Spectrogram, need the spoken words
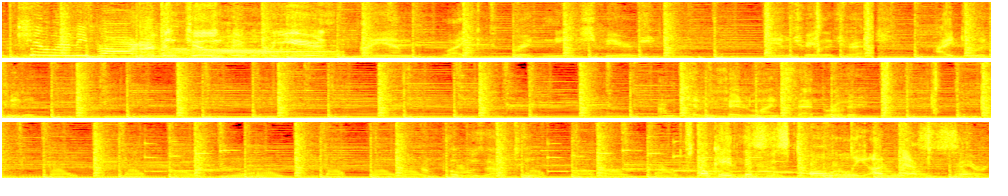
I kill anybody. I've been killing people for years. I am like Britney Spears. I am trailer trash. I do admit it. I'm Kevin Federline's fat brother. I'm Popo's out too. Okay, this is totally unnecessary.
